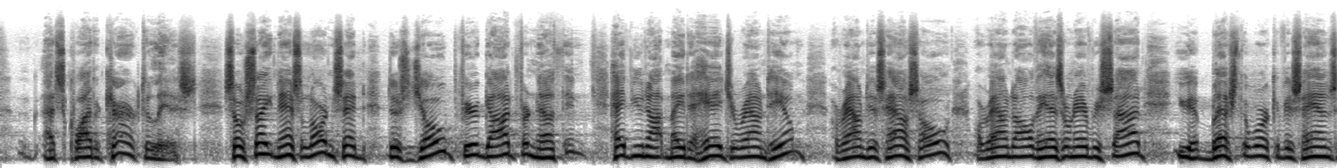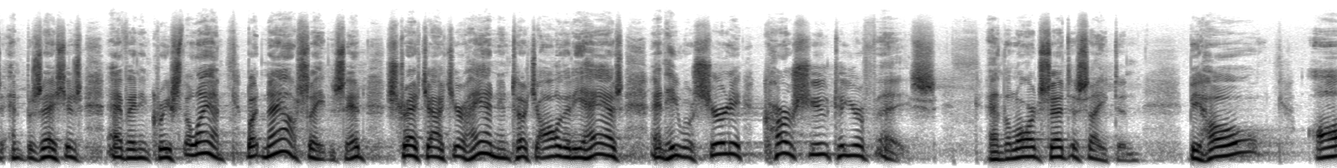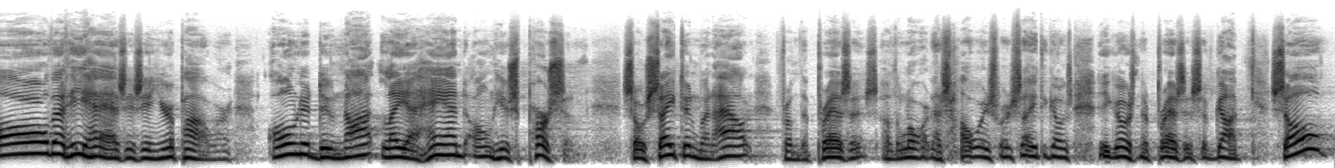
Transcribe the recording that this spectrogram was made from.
that's quite a character list. So Satan answered the Lord and said, Does Job fear God for nothing? Have you not made a hedge around him, around his household, around all he has on every side? You have blessed the work of his hands and possessions, having increased the land. But now, Satan said, Stretch out your hand and touch all that he has, and he will surely curse you to your face. And the Lord said to Satan, Behold, all that he has is in your power. Only do not lay a hand on his person. So Satan went out from the presence of the Lord. That's always where Satan goes. He goes in the presence of God. So,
